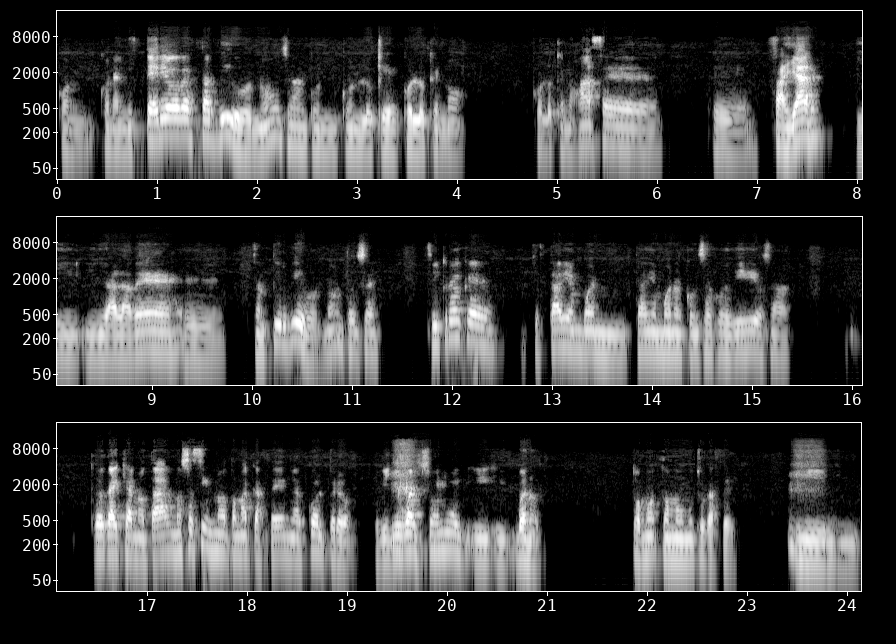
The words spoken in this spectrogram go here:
con- el misterio de estar vivo, ¿no? O sea, con, con lo, que, con, lo, que nos, con lo que nos hace eh, fallar y, a la vez eh, sentir vivos, ¿no? Entonces, sí creo que, está, bien buen, está bien bueno el consejo de Vivi, o sea, creo que hay que anotar, no sé si no tomar café ni alcohol, pero porque yo igual sueño y, y- y, bueno, tomo, tomo mucho café. Y,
